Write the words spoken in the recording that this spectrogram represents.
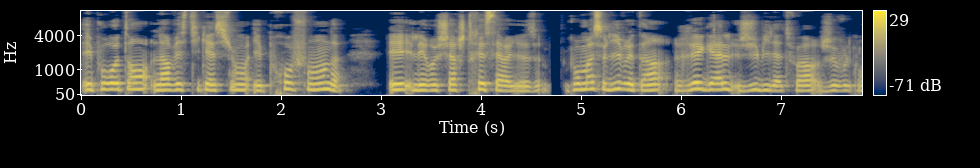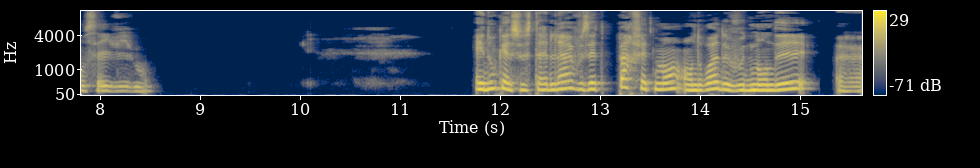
et pour autant, l'investigation est profonde et les recherches très sérieuses. Pour moi, ce livre est un régal jubilatoire, je vous le conseille vivement. Et donc à ce stade-là, vous êtes parfaitement en droit de vous demander euh,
